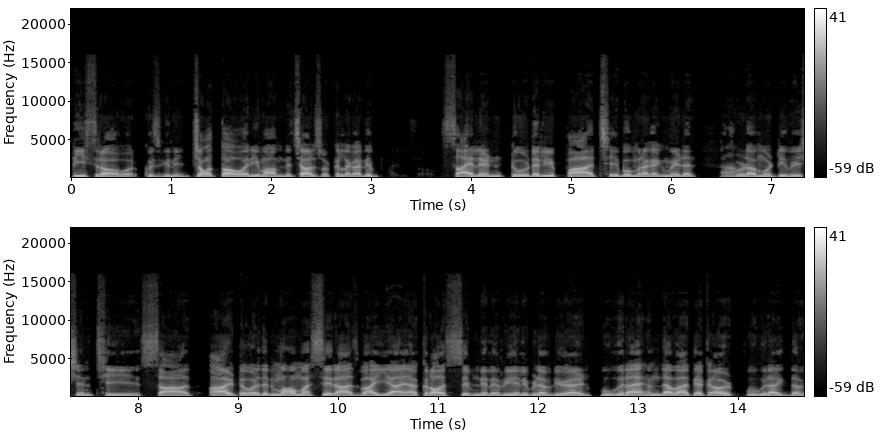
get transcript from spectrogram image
तीसरा ओवर कुछ भी नहीं। चौथा ओवर ही इमाम ने चार चौके लगा दिए। साइलेंट टोटली पाँच छह बुमराह का एक मेडल। थोड़ा मोटिवेशन छह सात आठ ओवर देन मोहम्मद सिराज भाई आया cross seam delivery LBW and पूरा अहमदाबाद का क्राउड पूरा एकदम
